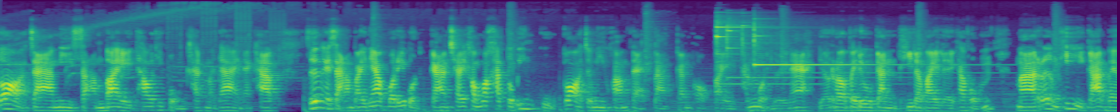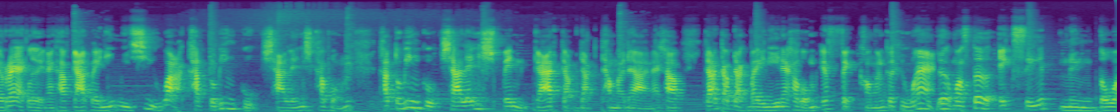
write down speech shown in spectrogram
ก็จะมี 3 ใบเท่าที่ผมคัดมาได้นะครับซึ่งไอ้สามใบเนี้ยบริบทการใช้คำว่าคัตโตบิงกุก็จะมีความแตกต่างกันออกไปทั้งหมดเลยนะเดี๋ยวเราไปดูกันทีละใบเลยครับผมมาเริ่มที่การ์ดใบแรกเลยนะครับการ์ดใบนี้มีชื่อว่าคัตโตบิงกุชาเลนจ์ครับผมคัตโตบิงกุชาเลนจ์เป็นการ์ดกับดักธรรมดานะครับการ์ดกับดักใบนี้นะครับผมเอฟเฟกของมันก็คือว่าเลือกมอนสเตอร์ Exceed 1 ตัว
